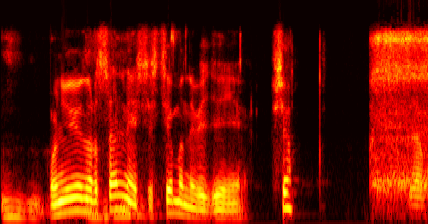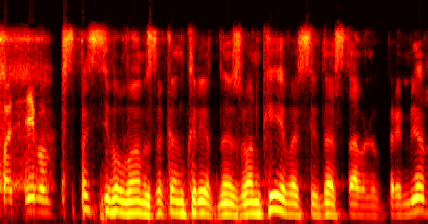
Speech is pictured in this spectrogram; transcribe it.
У нее универсальная система наведения. Все. Да, спасибо. Спасибо вам за конкретные звонки. Я вас всегда ставлю в пример,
